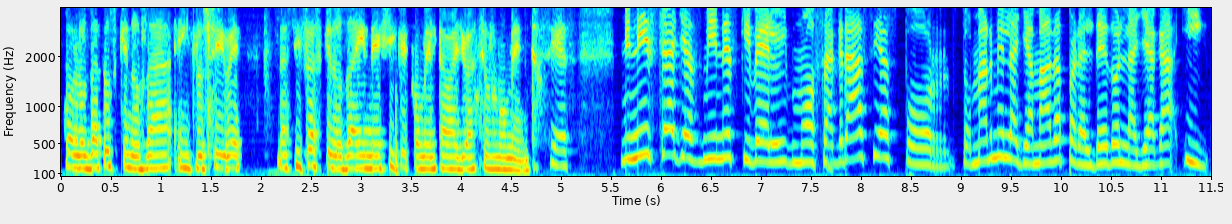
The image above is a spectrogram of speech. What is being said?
con los datos que nos da, inclusive las cifras que nos da INEGI que comentaba yo hace un momento. Así es. Ministra Yasmín Esquivel Moza, gracias por tomarme la llamada para el dedo en la llaga y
